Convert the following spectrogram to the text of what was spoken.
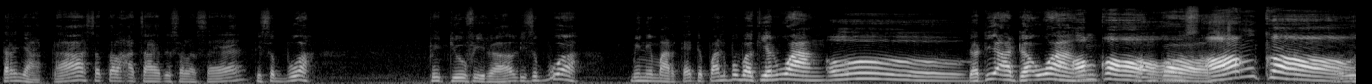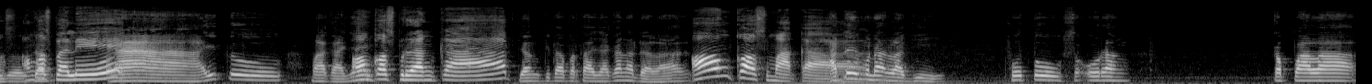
ternyata setelah acara itu selesai di sebuah video viral di sebuah minimarket depan pembagian uang. oh Jadi ada uang. ongkos Ongkos. ongkos Gitu. ongkos balik Nah, itu. Makanya ongkos berangkat yang kita pertanyakan adalah ongkos makan ada yang menarik lagi. Foto seorang kepala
